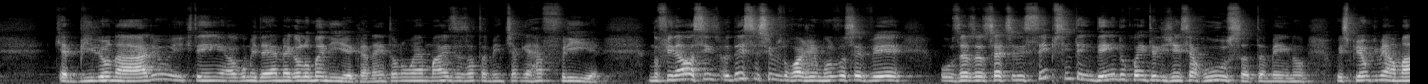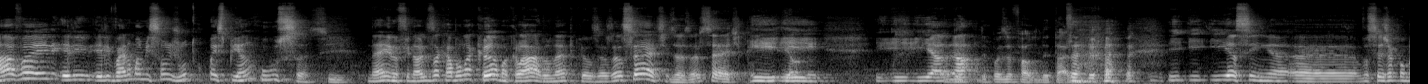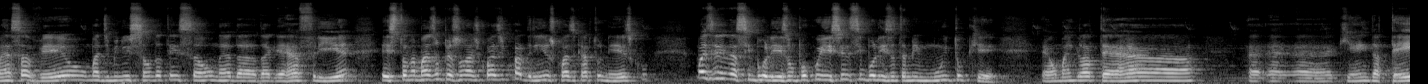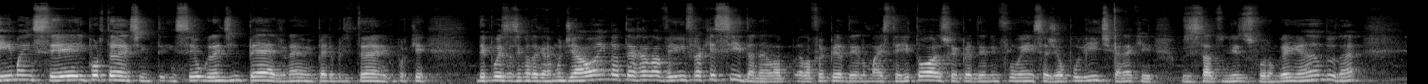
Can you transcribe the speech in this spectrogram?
que é bilionário e que tem alguma ideia megalomaníaca, né? Então não é mais exatamente a Guerra Fria. No final, assim, nesses filmes do Roger Moore, você vê o 007 ele sempre se entendendo com a inteligência russa também. No, o espião que me amava, ele, ele, ele vai numa missão junto com uma espiã russa. Sim. Né? E no final eles acabam na cama, claro, né? Porque é o 007. 007. E, e, e, e, e a, depois eu falo o detalhe. e, e, assim, é, você já começa a ver uma diminuição da tensão né, da, da Guerra Fria. Ele se torna mais um personagem quase de quadrinhos, quase cartunesco. Mas ele ainda simboliza um pouco isso. Ele simboliza também muito o quê? É uma Inglaterra é, é, é, que ainda teima em ser importante, em, em, ser o grande império, né, o Império Britânico, porque depois da Segunda Guerra Mundial a Inglaterra ela veio enfraquecida, né, ela, ela foi perdendo mais territórios, foi perdendo influência geopolítica, né, que os Estados Unidos foram ganhando, né,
